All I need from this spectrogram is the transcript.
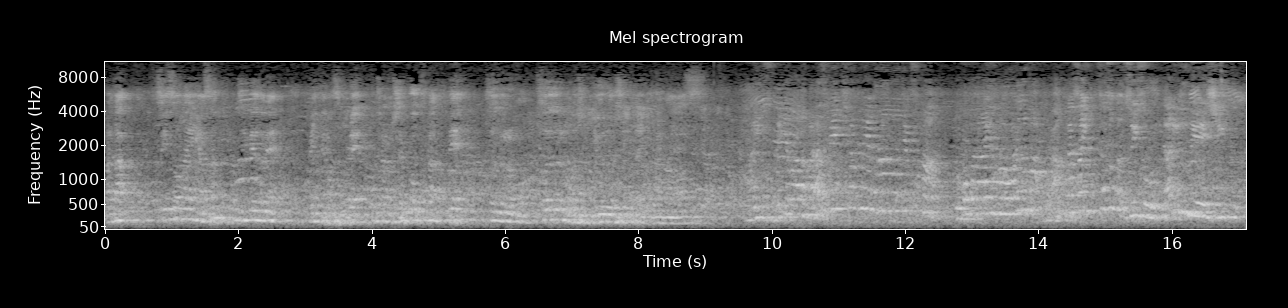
また、水槽内には3匹のジンベエザメ入ってますので、こちらの尺を使って、それぞれの、それぞれの場所に誘導していきたいと思います。はい、それでは、ガラスペン近くへご覧のお客様、どこから絵が終わるのかご覧ください。早速、水槽左上へ飼育。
